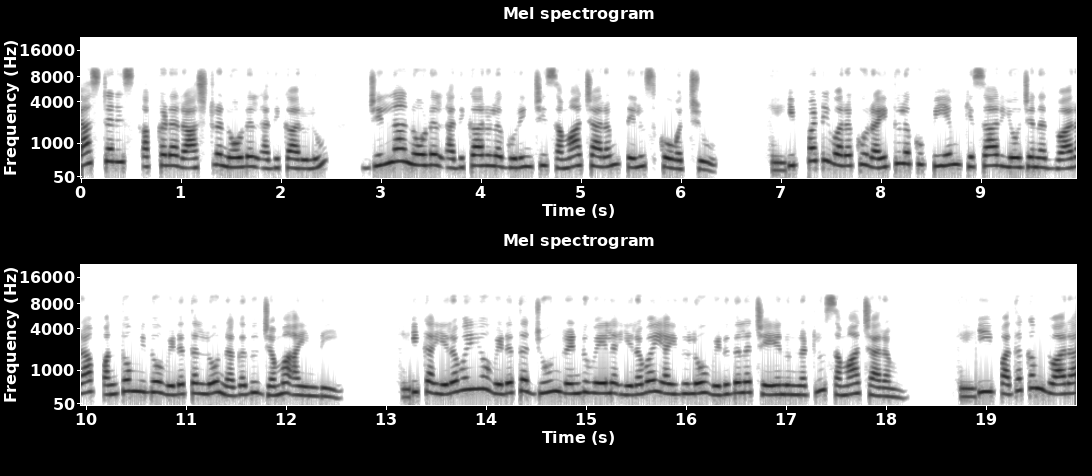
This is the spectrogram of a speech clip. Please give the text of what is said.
యాస్టరిస్క్ అక్కడ రాష్ట్ర నోడల్ అధికారులు జిల్లా నోడల్ అధికారుల గురించి సమాచారం తెలుసుకోవచ్చు. ఇప్పటి వరకు రైతులకు పీఎం కిసార్ యోజన ద్వారా పంతొమ్మిదో విడతల్లో నగదు జమ అయింది. ఇక ఇరవయో విడత జూన్ రెండు వేల ఇరవై ఐదులో విడుదల చేయనున్నట్లు సమాచారం. ఈ పథకం ద్వారా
